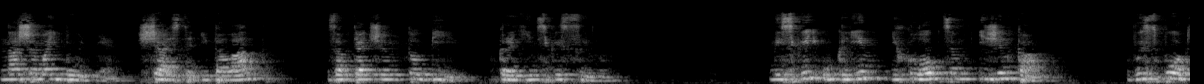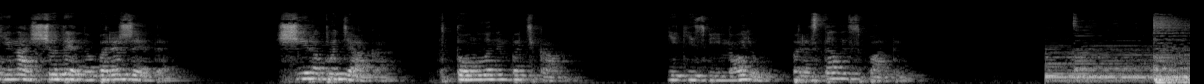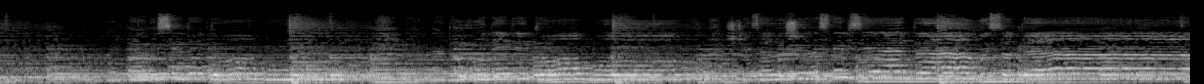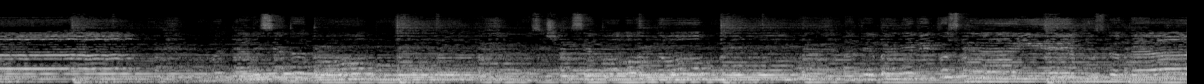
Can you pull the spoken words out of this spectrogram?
Наше майбутнє, щастя і талант завдячуємо тобі, український сину. Низький уклін і хлопцям, і жінкам. Ви спокій наш щоденно бережете. Щира подяка втомленим батькам, які з війною перестали спати. Поверталися додому, як надовго невідомо, залишилась невзята висота. Поверталися додому, розійшлися по одному, а тебе не відпускає пустота.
